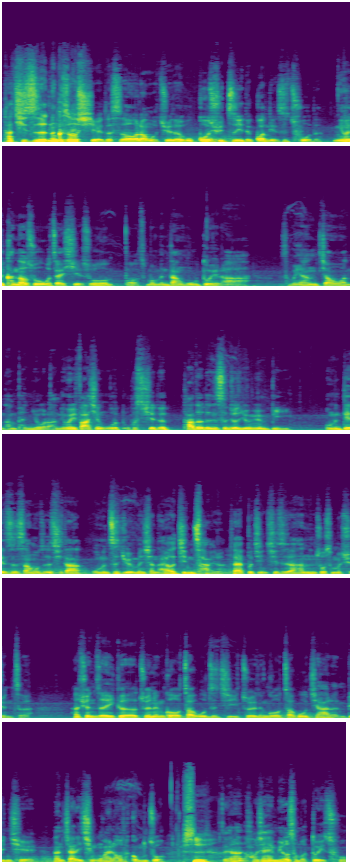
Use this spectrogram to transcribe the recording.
他其实那个时候写的时候，让我觉得我过去自己的观点是错的。你会看到说我在写说哦什么门当户对啦。怎么样交往男朋友啦？你会发现我我写的他的人生就永远比我们电视上或者是其他我们自己原本想的还要精彩了。在不景气之下，他能做什么选择？他选择一个最能够照顾自己、最能够照顾家人，并且让家里请外劳的工作。是对，他好像也没有什么对错。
